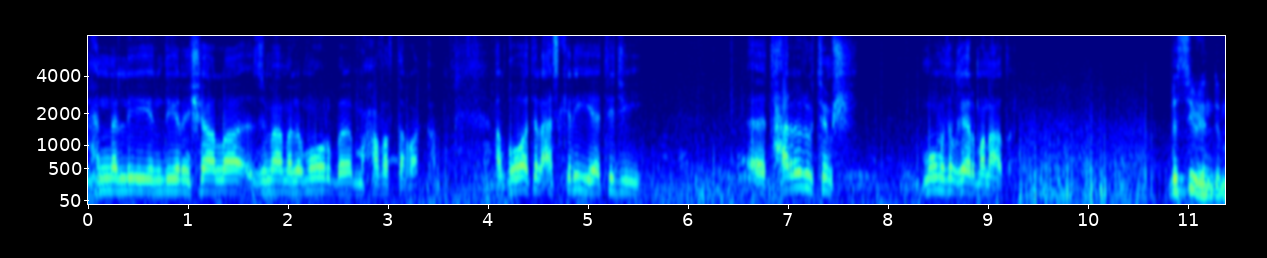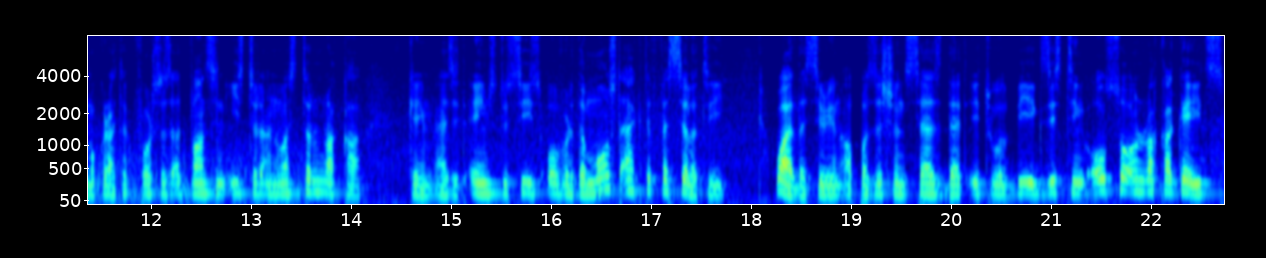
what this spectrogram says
إحنا اللي ندير إن شاء الله زمام الأمور بمحافظة الرقة. القوات العسكرية تجي تحرر وتمشي مو مثل غير مناطق. The Syrian Democratic Forces advance in eastern and western Raqqa came as it aims to seize over the most active facility, while the Syrian opposition says that it will be existing also on Raqqa gates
